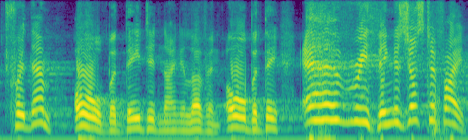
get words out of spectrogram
for them, oh, but they did 9 11. Oh, but they, everything is justified.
